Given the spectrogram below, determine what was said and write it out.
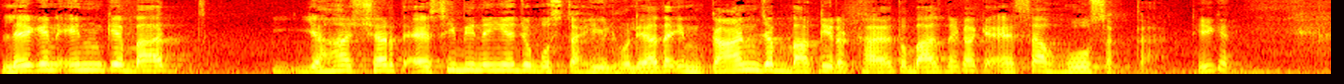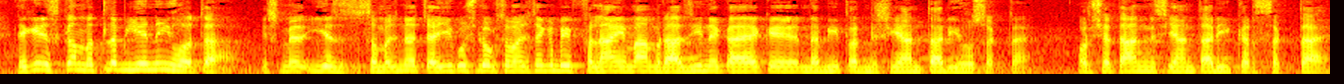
لیکن ان کے بعد یہاں شرط ایسی بھی نہیں ہے جو مستحیل ہو۔ لہٰذا امکان جب باقی رکھا ہے تو بعض نے کہا کہ ایسا ہو سکتا ہے، ٹھیک ہے؟ لیکن اس کا مطلب یہ نہیں ہوتا۔ اس میں یہ سمجھنا چاہیے، کچھ لوگ سمجھتے ہیں کہ بھائی فلاں امام راضی نے کہا ہے کہ نبی پر نسیان تاری ہو سکتا ہے اور شیطان نسیان تاری کر سکتا ہے۔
